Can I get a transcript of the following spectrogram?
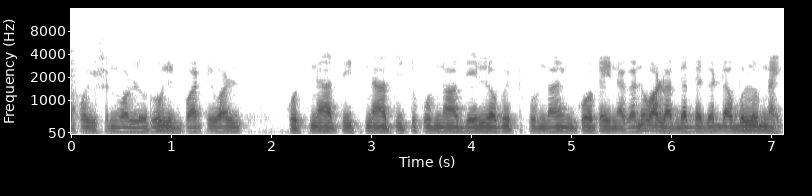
ఆపోజిషన్ వాళ్ళు రూలింగ్ పార్టీ వాళ్ళు కొట్టినా తిట్టినా తిట్టుకున్నా జైల్లో పెట్టుకున్నా ఇంకోటైనా కానీ వాళ్ళందరి దగ్గర డబ్బులు ఉన్నాయి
